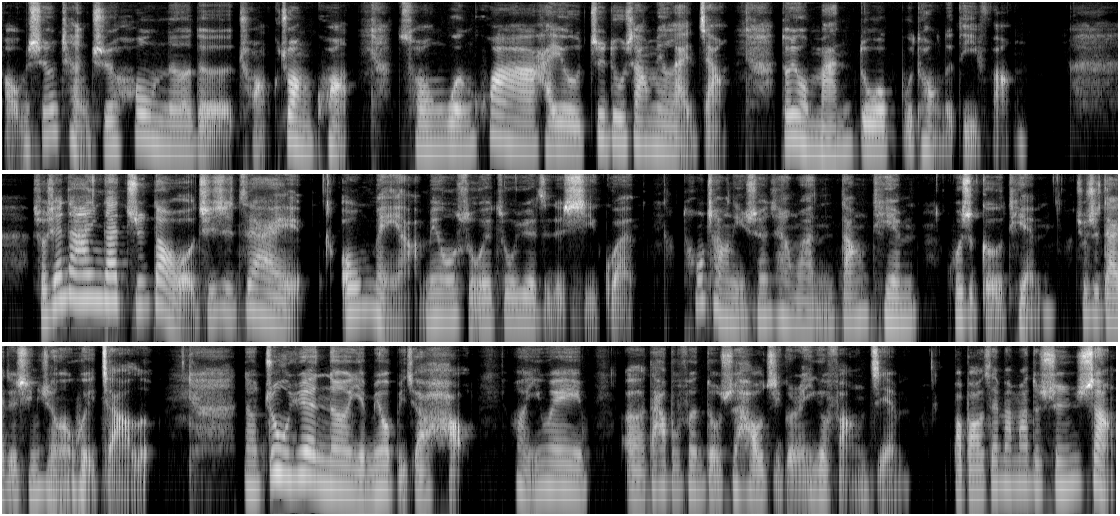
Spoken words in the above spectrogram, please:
啊，我们生产之后呢的状状况，从文化还有制度上面来讲，都有蛮多不同的地方。首先，大家应该知道哦，其实，在欧美啊，没有所谓坐月子的习惯。通常你生产完当天或是隔天，就是带着新生儿回家了。那住院呢，也没有比较好啊，因为呃，大部分都是好几个人一个房间。宝宝在妈妈的身上，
